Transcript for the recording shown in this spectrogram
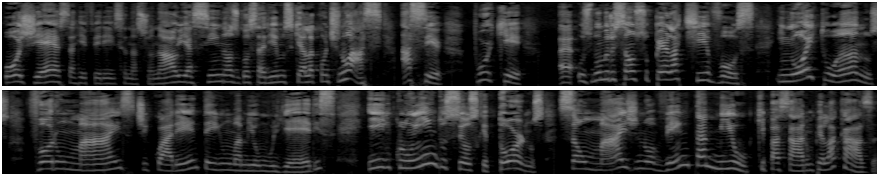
Hoje é essa referência nacional e assim nós gostaríamos que ela continuasse a ser. Porque é, os números são superlativos. Em oito anos, foram mais de 41 mil mulheres, e incluindo seus retornos, são mais de 90 mil que passaram pela casa.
